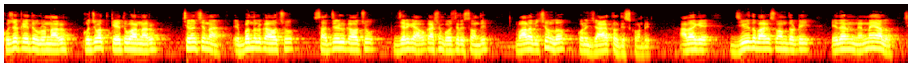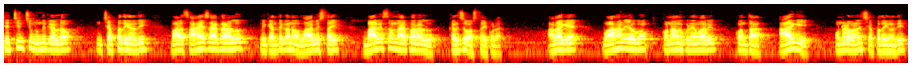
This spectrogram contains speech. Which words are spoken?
కుజకేతువులు ఉన్నారు కుజవత్ కేతువు అన్నారు. చిన్న చిన్న ఇబ్బందులు కావచ్చు సర్జరీలు కావచ్చు జరిగే అవకాశం గోచరిస్తోంది. వాళ్ళ విషయంలో కొన్ని జాగ్రత్తలు తీసుకోండి. అలాగే జీవిత భాగస్వామితో ఏదైనా నిర్ణయాలు చర్చించి ముందుకెళ్ళడం చెప్పదగినది. వాళ్ళ సహాయ సహకారాలు మీకు ఎంతగానో లాభిస్తాయి. భాగస్వామ్య వ్యాపారాలు కలిసి వస్తాయి కూడా. అలాగే వాహన యోగం కొనాలనుకునేవారు కొంత ఆగి ఉండడం అనేది చెప్పదగినది.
